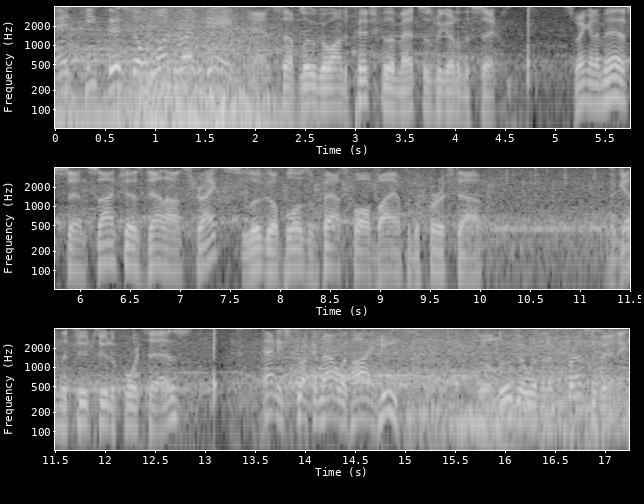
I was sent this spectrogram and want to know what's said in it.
and keep this a one-run game. And Seth Lugo on to pitch for the Mets as we go to the sixth. Swing and a miss, and Sanchez down on strikes. Lugo blows a fastball by him for the first out. Again, the 2 2 to Fortes. And he struck him out with high heat. So Lugo with an impressive inning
